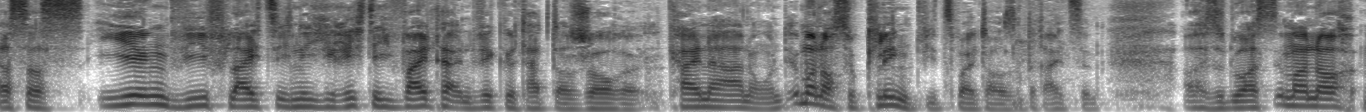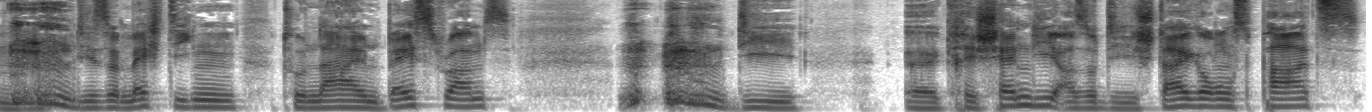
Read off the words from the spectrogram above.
dass das irgendwie vielleicht sich nicht richtig weiterentwickelt hat, das Genre. Keine Ahnung. Und immer noch so klingt wie 2013. Also du hast immer noch mhm. diese mächtigen tonalen Bassdrums, die äh, Crescendi, also die Steigerungsparts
